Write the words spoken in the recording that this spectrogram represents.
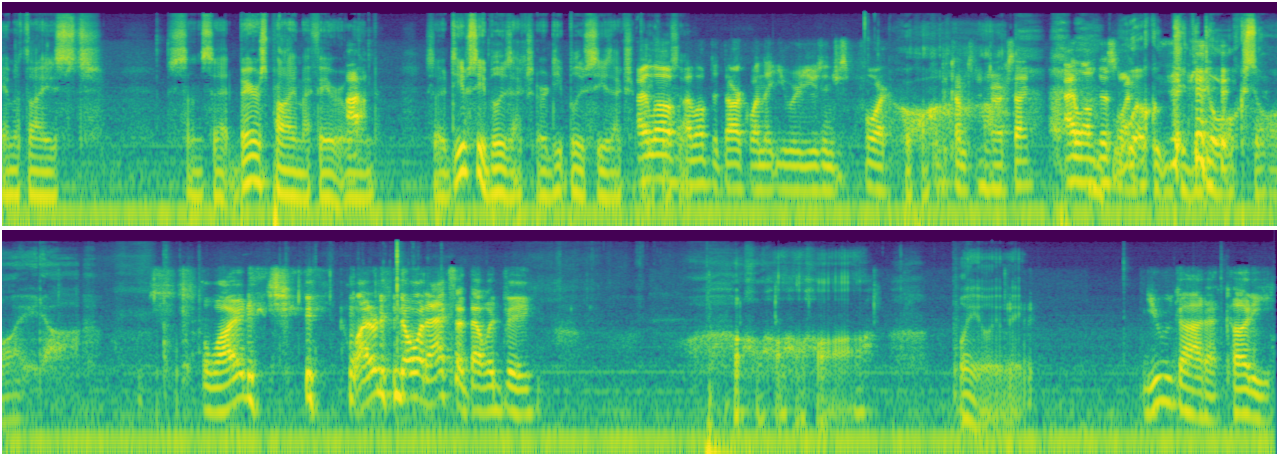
Amethyst, sunset. Bear's probably my favorite I one. So deep sea blue is actually, or deep blue sea is actually. I love, cool, so. I love the dark one that you were using just before. Oh. it becomes the dark side. I love this one. Welcome to the dark side. Why did you? I don't even know what accent that would be. wait, wait, wait. You got a cuddy.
